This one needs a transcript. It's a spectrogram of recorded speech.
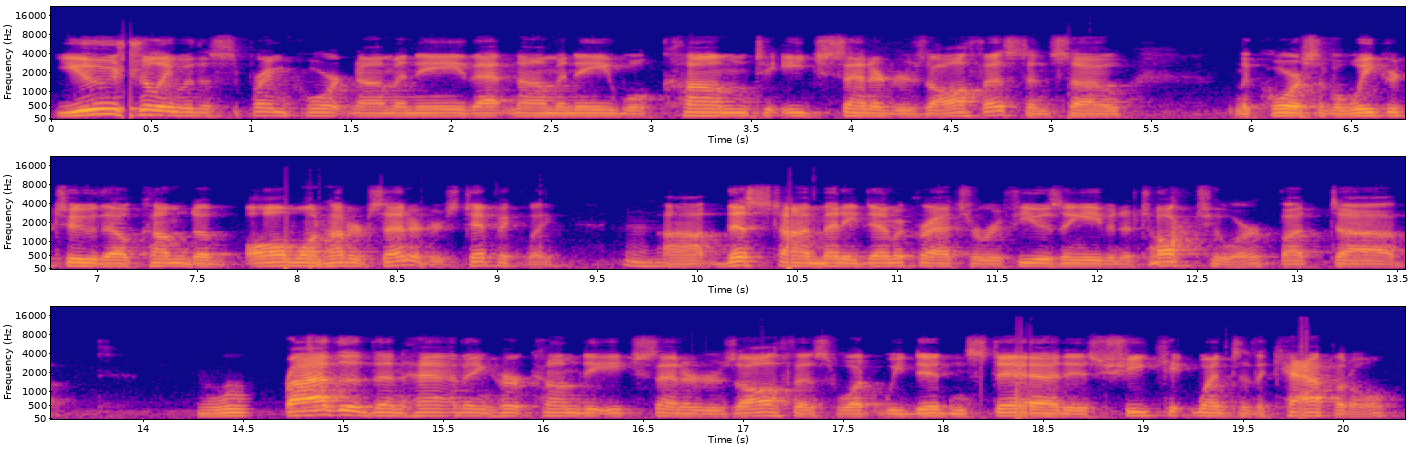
Usually, with a Supreme Court nominee, that nominee will come to each senator's office. And so, in the course of a week or two, they'll come to all 100 senators typically. Mm-hmm. Uh, this time, many Democrats are refusing even to talk to her. But uh, rather than having her come to each senator's office, what we did instead is she went to the Capitol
